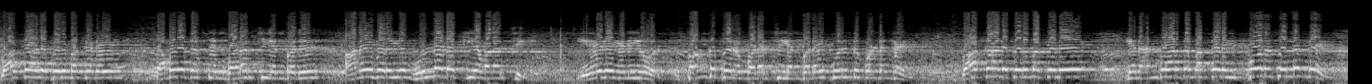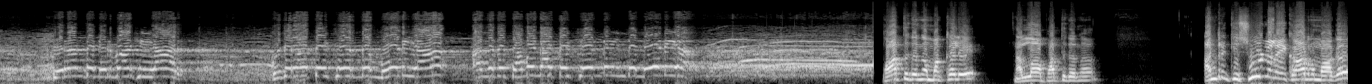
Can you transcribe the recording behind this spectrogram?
வாக்காளர் பெருமக்களே தமிழகத்தின் வளர்ச்சி என்பது அனைவரையும் உள்ளடக்கிய வளர்ச்சி. ஏழை எளியோர் பங்கு பெறும் வளர்ச்சி என்பதை புரிந்து கொள்ளுங்கள். வாக்காளர் பெருமக்களே என் அன்பார்ந்த மக்களை இப்போது சொல்லுங்கள். சிறந்த நிர்வாகி யார்? குஜராத்தை சேர்ந்த மோடியா அல்லது தமிழ்நாட்டை சேர்ந்த இந்த லேடியா பார்த்துக்கங்க மக்களே நல்லா பார்த்துக்கங்க. அன்றைக்கு சூழ்நிலை காரணமாக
